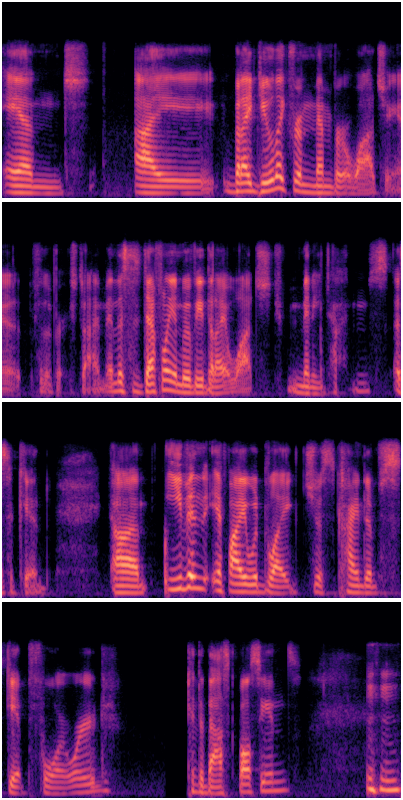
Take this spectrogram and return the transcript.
and I, but I do like remember watching it for the first time. And this is definitely a movie that I watched many times as a kid. Um, even if I would like just kind of skip forward to the basketball scenes. Mhm.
